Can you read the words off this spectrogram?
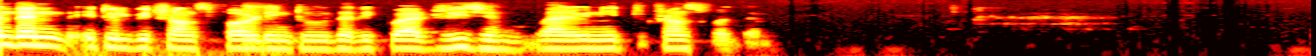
and then it will be transferred into the required region where we need to transfer them.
